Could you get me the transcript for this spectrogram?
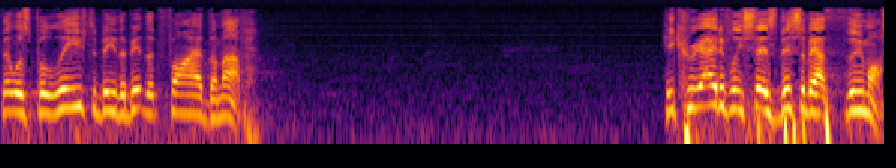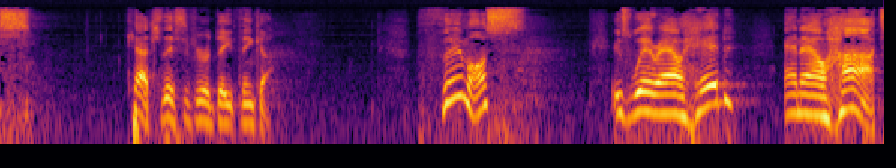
that was believed to be the bit that fired them up. He creatively says this about thumos. Catch this if you're a deep thinker. Thumos is where our head and our heart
